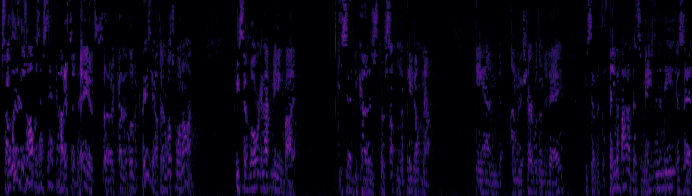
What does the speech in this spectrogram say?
So I went into his office. I said, God, I said, hey, it's uh, kind of a little bit crazy out there. What's going on? He said, well, we're going to have a meeting about it. He said, because there's something that they don't know. And I'm going to share it with them today. He said, but the thing about it that's amazing to me is that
